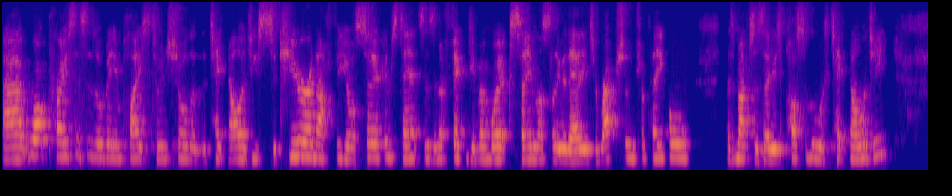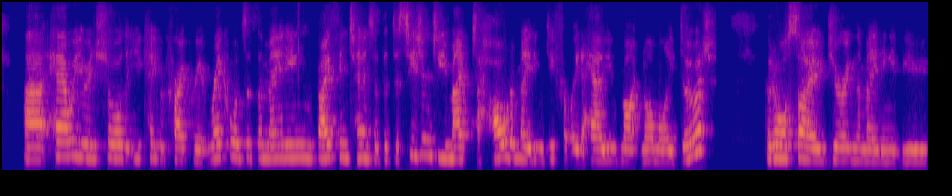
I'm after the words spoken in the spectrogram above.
Uh, what processes will be in place to ensure that the technology is secure enough for your circumstances and effective and works seamlessly without interruption for people as much as that is possible with technology. Uh, how will you ensure that you keep appropriate records of the meeting, both in terms of the decisions you make to hold a meeting differently to how you might normally do it, but also during the meeting if you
